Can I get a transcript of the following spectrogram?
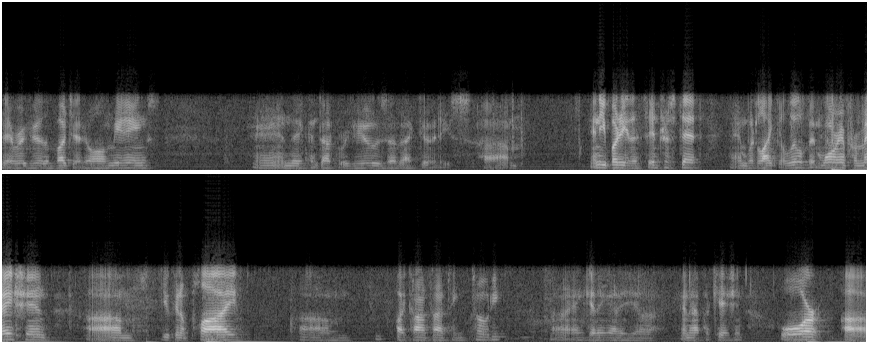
They review the budget at all meetings, and they conduct reviews of activities. Um, anybody that's interested and would like a little bit more information, um, you can apply, um, by contacting Tody, uh, and getting a, uh, an application. Or, uh,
